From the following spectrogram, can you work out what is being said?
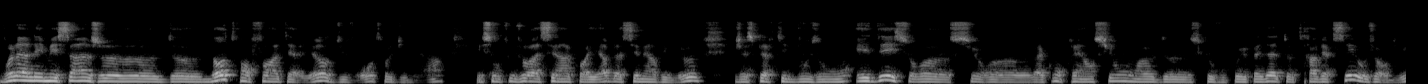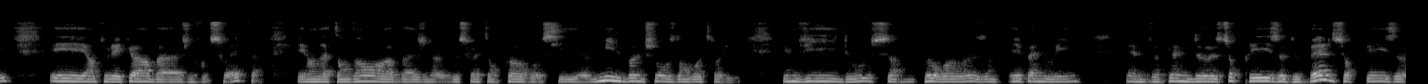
Voilà les messages euh, de notre enfant intérieur, du vôtre, du mien. Ils sont toujours assez incroyables, assez merveilleux. J'espère qu'ils vous ont aidé sur, euh, euh, la compréhension de ce que vous pouvez peut-être traverser aujourd'hui. Et en tous les cas, bah, je vous le souhaite. Et en attendant, bah, je vous souhaite encore aussi mille bonnes choses dans votre vie. Une vie douce, heureuse, épanouie, pleine de surprises, de belles surprises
